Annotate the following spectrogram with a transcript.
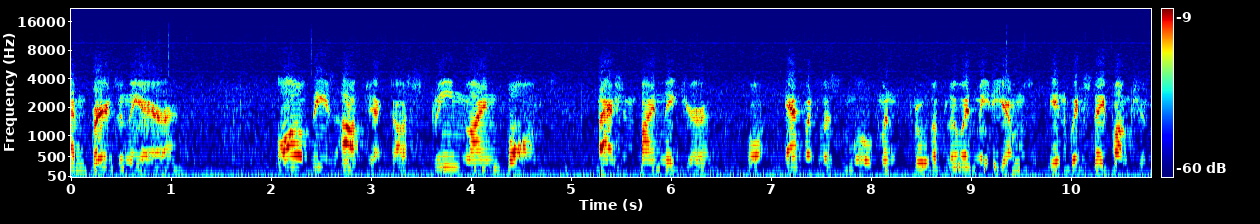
and birds in the air, all these objects are streamlined forms fashioned by nature for effortless movement through the fluid mediums in which they function.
